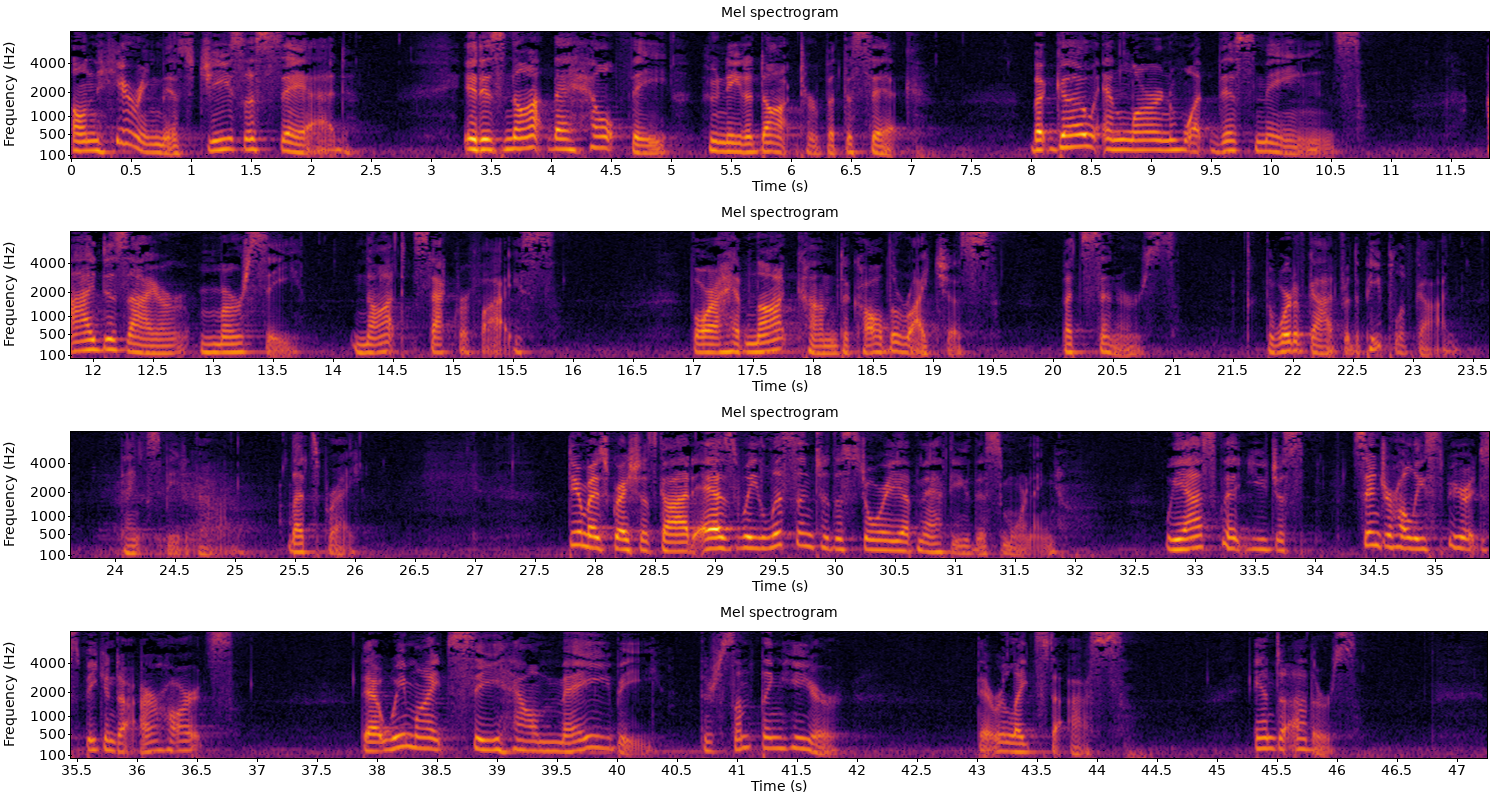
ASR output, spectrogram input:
On hearing this, Jesus said, It is not the healthy who need a doctor, but the sick. But go and learn what this means. I desire mercy, not sacrifice. For I have not come to call the righteous, but sinners. The word of God for the people of God. Thanks be to God. Let's pray. Dear most gracious God, as we listen to the story of Matthew this morning, we ask that you just send your Holy Spirit to speak into our hearts, that we might see how maybe there's something here that relates to us and to others.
